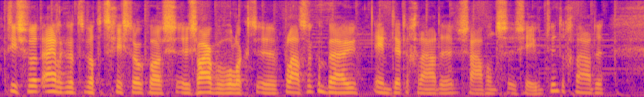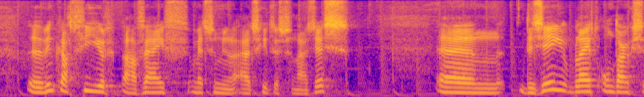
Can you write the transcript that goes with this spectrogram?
Het is wat, eigenlijk wat, het gisteren ook was. eh, zwaar bewolkt, eh, plaatselijk een bui. 31 graden, s'avonds eh, 27 graden. Eh, windkracht 4 A5 met z'n uitschieters naar 6. En de zee blijft ondanks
